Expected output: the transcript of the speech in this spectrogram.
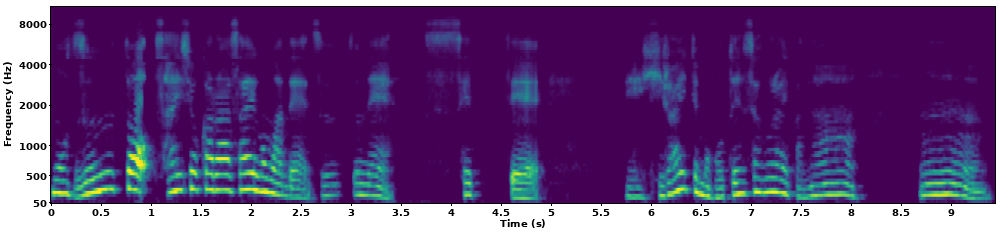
もうずっと、最初から最後までずっとね、競って、えー開いても5点差ぐらいかな。うん。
